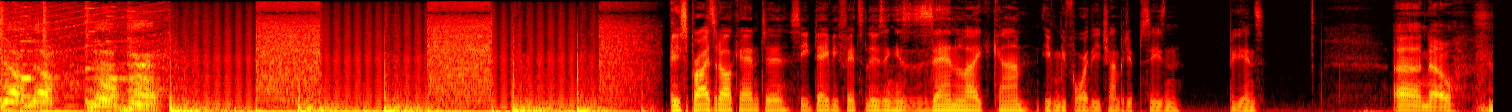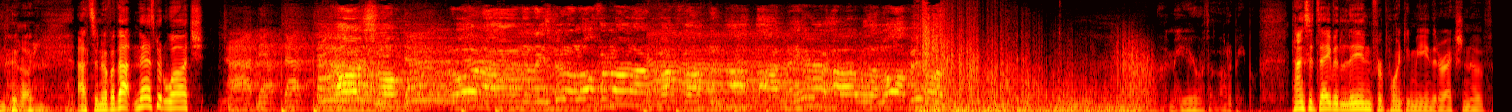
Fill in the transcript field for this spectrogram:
no, no, no, no. Are you surprised at all, Ken, to see Davy Fitz losing his zen-like calm even before the championship season begins? Uh, no. That's enough of that. Nesbitt Watch. Arsenal going on, and he's doing a lot for Northern I'm here uh, with a lot of people. I'm here with a lot of people. Thanks to David Lynn for pointing me in the direction of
